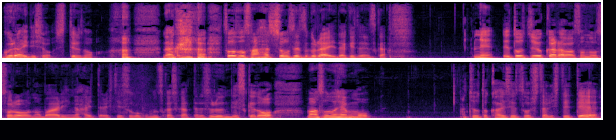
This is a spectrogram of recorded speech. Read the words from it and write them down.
ぐらいでしょ知ってるの。なんか、そうそう3、8小節ぐらいだけじゃないですか。ね。で、途中からはそのソロのバイオリンが入ったりしてすごく難しかったりするんですけど、まあその辺も、ちょっと解説をしたりしてて、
